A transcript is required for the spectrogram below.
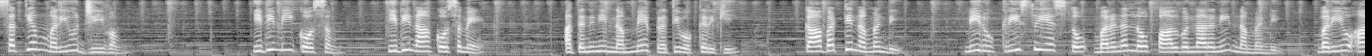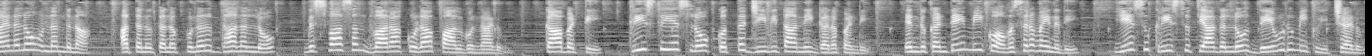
సత్యం మరియు జీవం. ఇది మీ కోసం. ఇది నా కోసమే. అతనిని నమ్మే ప్రతి ఒక్కరికి. కాబట్టి నమ్మండి. మీరు క్రీస్తుయేస్తో మరణంలో పాల్గొన్నారని నమ్మండి. మరియు ఆయనలో ఉన్నందున అతను తన పునరుద్ధానంలో విశ్వాసం ద్వారా కూడా పాల్గొన్నాడు. కాబట్టి క్రీస్తుయస్లో కొత్త జీవితాన్ని గడపండి. ఎందుకంటే మీకు అవసరమైనది యేసు క్రీస్తు త్యాగంలో దేవుడు మీకు ఇచ్చాడు.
